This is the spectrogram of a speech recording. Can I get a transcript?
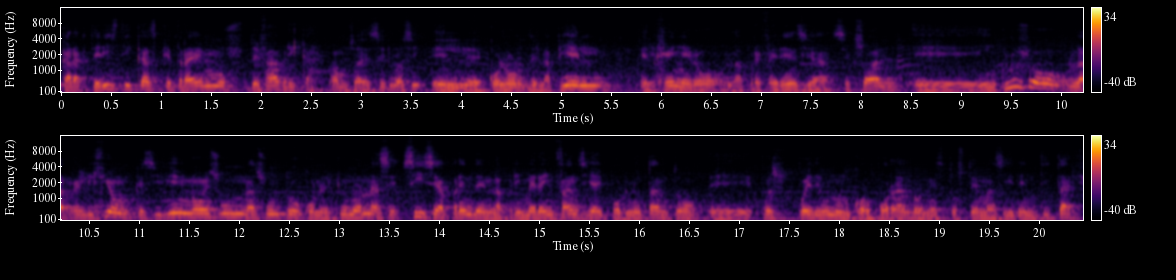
características que traemos de fábrica, vamos a decirlo así, el color de la piel, el género, la preferencia sexual, eh, incluso la religión, que si bien no es un asunto con el que uno nace, sí se aprende en la primera infancia y por lo tanto eh, pues puede uno incorporarlo en estos temas identitarios.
